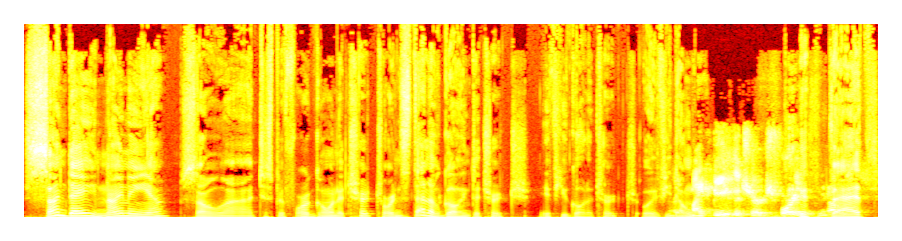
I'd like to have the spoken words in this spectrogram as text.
Sunday, 9 a.m. So uh, just before going to church, or instead of going to church, if you go to church, or if you don't, might be the church for you. you know? that's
